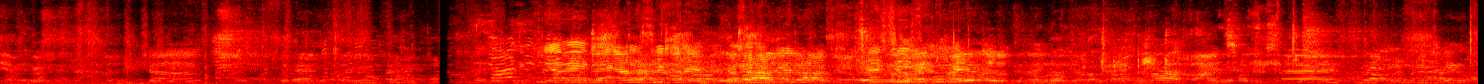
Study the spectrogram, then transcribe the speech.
और ले ला मुझे भी आग लगा दो ये बनाने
